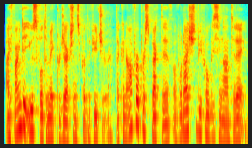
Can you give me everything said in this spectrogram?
I find it useful to make projections for the future that can offer perspective of what I should be focusing on today.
